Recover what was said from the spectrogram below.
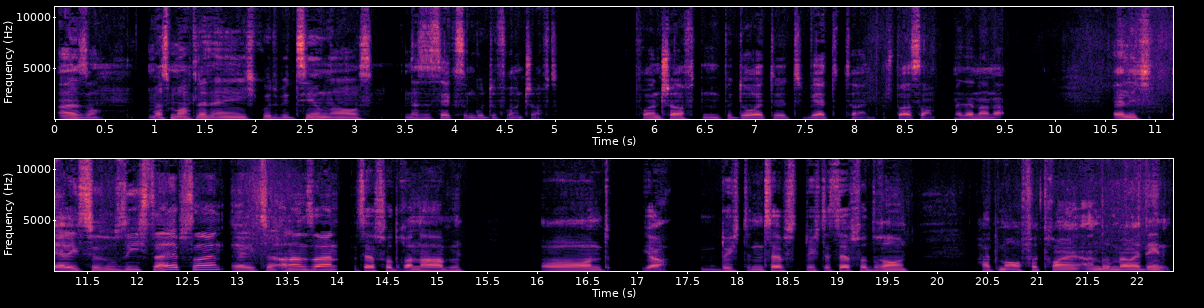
Also, was macht letztendlich gute Beziehungen aus? Das ist Sex und gute Freundschaft. Freundschaften bedeutet Werte teilen, Spaß haben miteinander. Ehrlich, ehrlich zu sich selbst sein, ehrlich zu den anderen sein, Selbstvertrauen haben und ja, durch, den Selbst, durch das Selbstvertrauen hat man auch Vertrauen in anderen, weil man den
